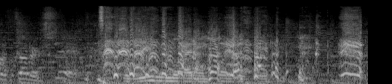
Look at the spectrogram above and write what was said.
Oh it's utter shit. The reason why I don't play this game.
